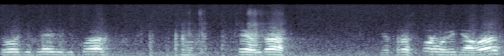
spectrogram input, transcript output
Solo ti prendi di qua. Всем, да. Я трансформу в виде аванса.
